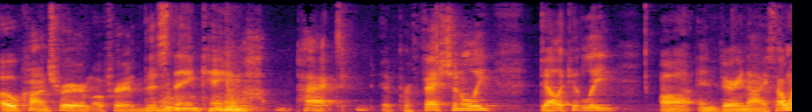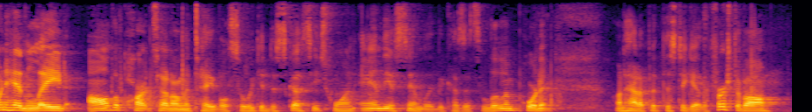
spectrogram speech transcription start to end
Au contraire, mon frere. This thing came packed uh, professionally, delicately uh, and very nice. I went ahead and laid all the parts out on the table so we could discuss each one and the assembly because it's a little important on how to put this together. First of all,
